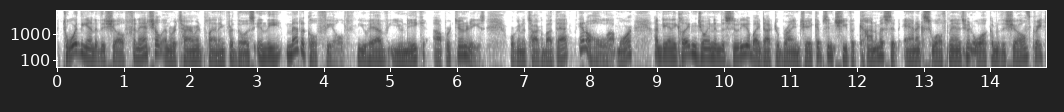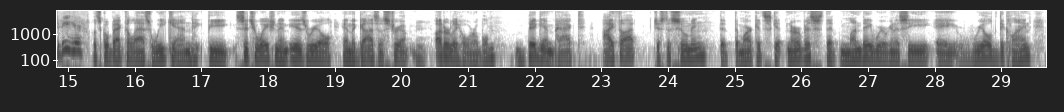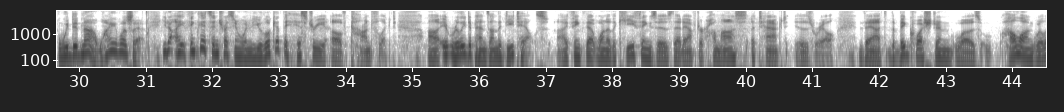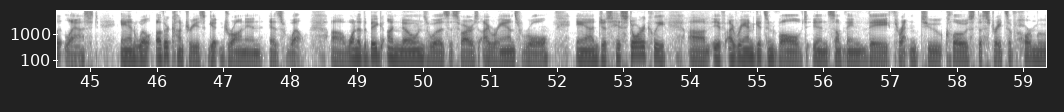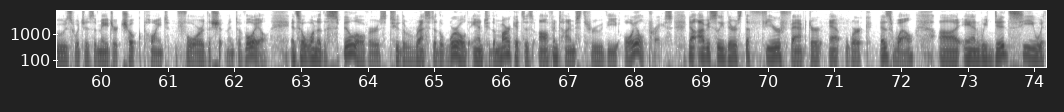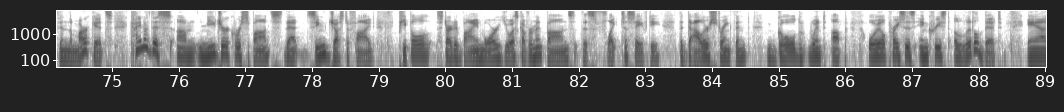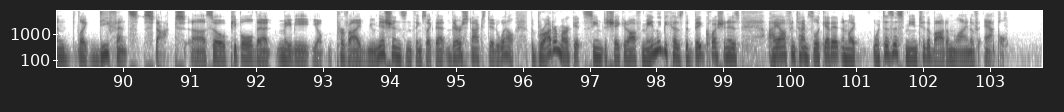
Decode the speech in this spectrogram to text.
Toward the end of the show, financial and retirement planning for those in the medical field. You have unique opportunities. We're going to talk about that and a whole lot more. I'm Danny Clayton, joined in the studio by Dr. Brian Jacobsen, Chief Economist at Annex Wealth Management. Welcome to the show. It's great to be here. Let's go back to last weekend. The situation in Israel and the Gaza Strip, mm. utterly horrible big impact. I thought, just assuming that the markets get nervous that Monday we were going to see a real decline, and we did not. Why was that? You know, I think that's interesting. When you look at the history of conflict, uh, it really depends on the details. I think that one of the key things is that after Hamas attacked Israel, that the big question was how long will it last, and will other countries get drawn in as well? Uh, one of the big unknowns was as far as Iran's role, and just historically, um, if Iran gets involved in something, they threaten to close the Straits of Hormuz, which is a major choke point for the shipment of oil. And so, one of the spillovers to the rest of the world and to the markets is oftentimes through the oil price. Now, obviously, there's the fear factor at work as well, uh, and we did see within the markets kind of this um, knee jerk response that seemed justified. People started buying more U.S. government bonds, this flight to safety. The dollar strengthened, gold went up, oil prices increased a little bit, and like defense stocks. Uh, so people that maybe you know provide munitions and things like that, their stocks did well. The broader market seemed to shake it off mainly because the big question is I oftentimes look at it and I'm like, what does this mean to the bottom line of Apple?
